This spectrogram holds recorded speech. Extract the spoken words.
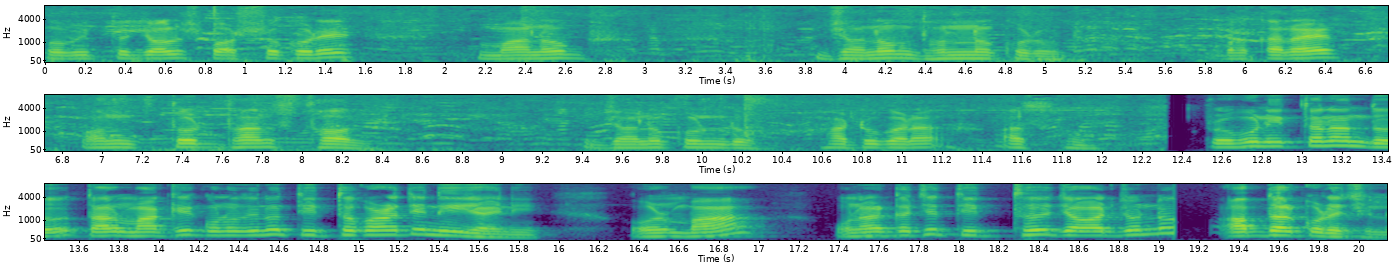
পবিত্র জল স্পর্শ করে মানব জনম ধন্য করুন। বাঁকারায়ের অন্তর্ধান স্থল জনকুণ্ড হাটুগাড়া আশ্রম। প্রভু নিত্যানন্দ তার মাকে কোনোদিনও তীর্থ করাতে নিয়ে যায়নি। ওর মা ওনার কাছে তীর্থ যাওয়ার জন্য আবদার করেছিল।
